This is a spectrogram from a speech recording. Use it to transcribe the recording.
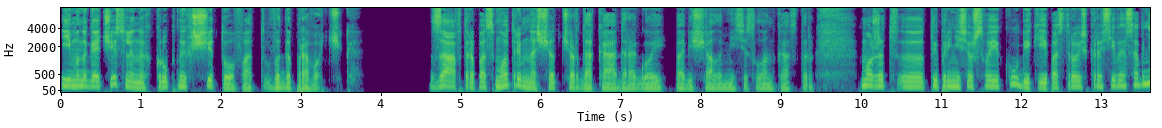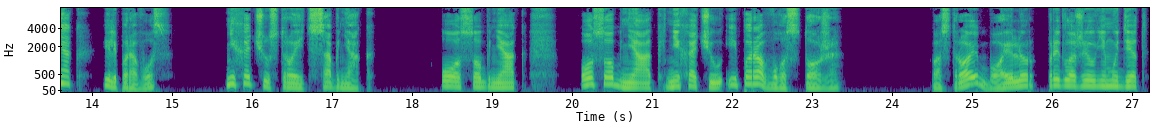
и многочисленных крупных щитов от водопроводчика. «Завтра посмотрим насчет чердака, дорогой», — пообещала миссис Ланкастер. «Может, э, ты принесешь свои кубики и построишь красивый особняк или паровоз?» Не хочу строить особняк. Особняк, особняк не хочу и паровоз тоже. Построй бойлер, предложил ему дед.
